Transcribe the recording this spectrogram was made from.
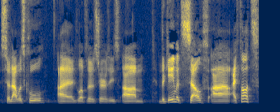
So that was cool. I love those jerseys. Um, the game itself, uh, I thought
